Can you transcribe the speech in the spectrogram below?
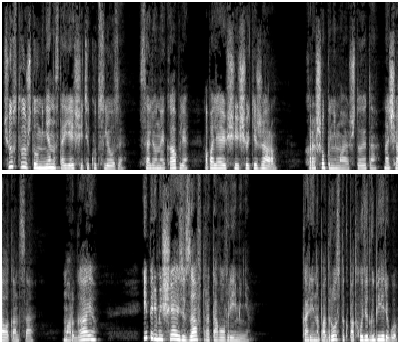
Чувствую, что у меня настоящие текут слезы, соленые капли, опаляющие щеки жаром. Хорошо понимаю, что это начало конца. Моргаю и перемещаюсь в завтра того времени. Карина-подросток подходит к берегу,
